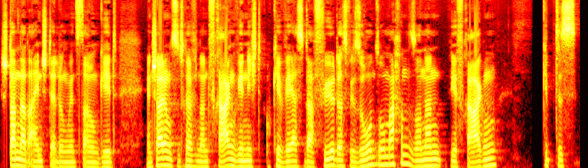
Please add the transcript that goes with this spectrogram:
Standardeinstellung, wenn es darum geht, Entscheidungen zu treffen, dann fragen wir nicht, okay, wer ist dafür, dass wir so und so machen, sondern wir fragen, gibt es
